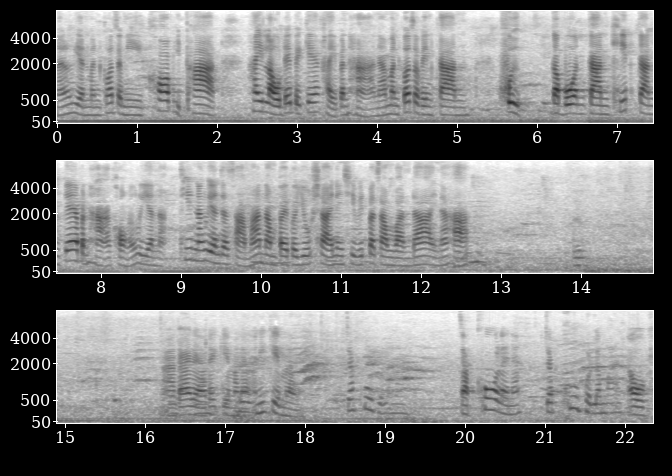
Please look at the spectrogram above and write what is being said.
นะนักเรียนมันก็จะมีข้อผิดพลาด ให้เราได้ไปแก้ไขปัญหานะ มันก็จะเป็นการฝึกกระบวนการคิดการแก้ปัญหาของนักเรียนอะที่นักเรียนจะสามารถนำไปประยุกต์ใช้ในชีวิตประจำวันได้นะคะอ่าได้แล้วได้เกมมาแล้ว อันนี้เกมอะไร จับคู่ผลไม้จับคู่อะไรนะ จับคู่ผลไม้ค่ะโอเค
